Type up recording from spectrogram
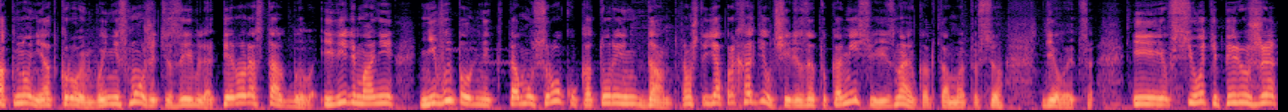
окно не откроем, вы не сможете заявлять. Первый раз так было. И, видимо, они не выполнили к тому сроку, который им дан. Потому что я проходил через эту комиссию и знаю, как там это все делается. И все, теперь уже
